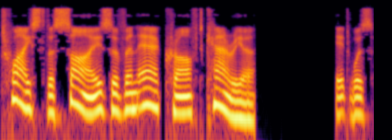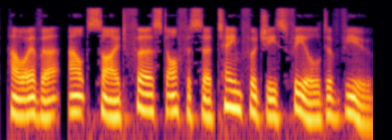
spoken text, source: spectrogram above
twice the size of an aircraft carrier. It was, however, outside First Officer Tamefuji's field of view.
